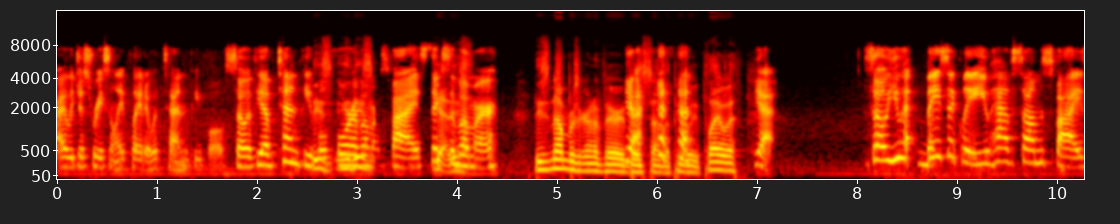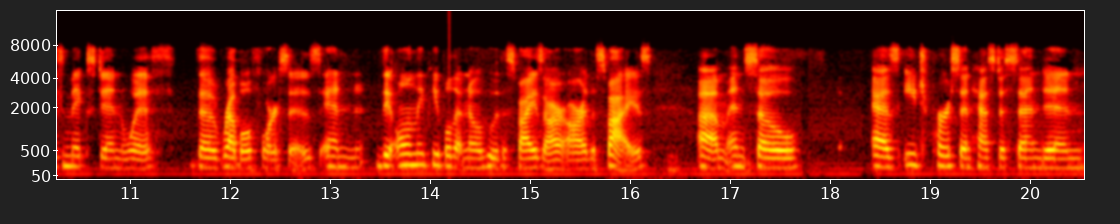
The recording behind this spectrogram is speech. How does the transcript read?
I would just recently played it with ten people. So if you have ten people, These- four of them are spies, six yeah, of these- them are These numbers are going to vary Yeah. based on the people you play with. Yeah. So you ha- basically you have some spies mixed in with the rebel forces, and the only people that know who the spies are are the spies. Um, and so, as each person has to send in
